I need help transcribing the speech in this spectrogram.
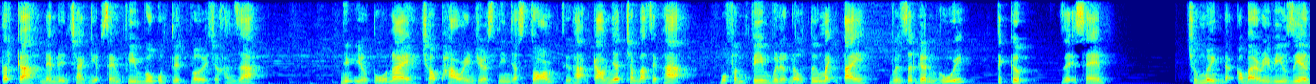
tất cả đem đến trải nghiệm xem phim vô cùng tuyệt vời cho khán giả. Những yếu tố này cho Power Rangers Ninja Storm thứ hạng cao nhất trong bảng xếp hạng. Một phần phim vừa được đầu tư mạnh tay, vừa rất gần gũi, tích cực, dễ xem. Chúng mình đã có bài review riêng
